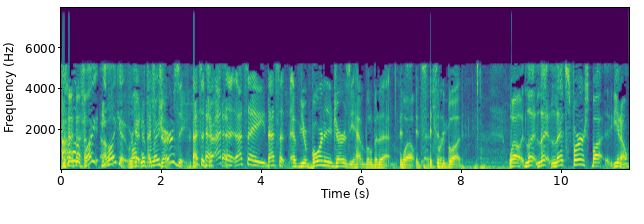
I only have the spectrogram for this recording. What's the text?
I don't want to fight. I like it. We're getting That's information. Jersey. That's a that's a that's a that's a. If you're born in New Jersey, have a little bit of that. It's, Well, it's it's in the blood. Well, let, let, let's first, but you know,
